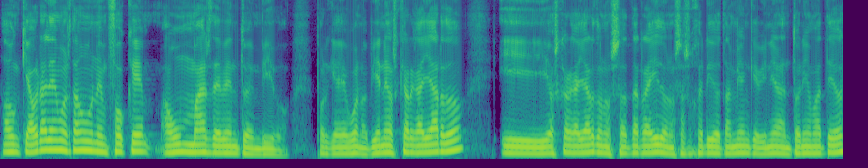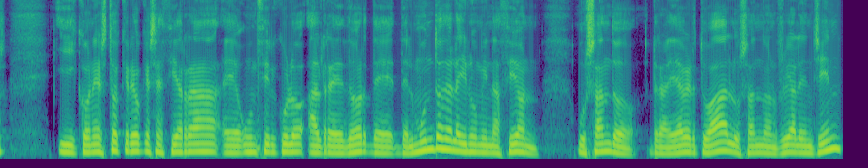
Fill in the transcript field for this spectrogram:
aunque ahora le hemos dado un enfoque aún más de evento en vivo, porque bueno, viene Oscar Gallardo y Oscar Gallardo nos ha traído, nos ha sugerido también que viniera Antonio Mateos y con esto creo que se cierra eh, un círculo alrededor del mundo de la iluminación usando realidad virtual, usando Unreal Engine,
